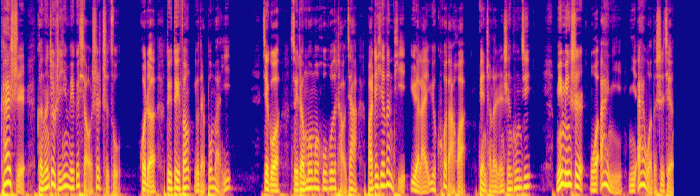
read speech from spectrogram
开始可能就是因为个小事吃醋，或者对对方有点不满意，结果随着模模糊糊的吵架，把这些问题越来越扩大化，变成了人身攻击。明明是我爱你，你爱我的事情，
